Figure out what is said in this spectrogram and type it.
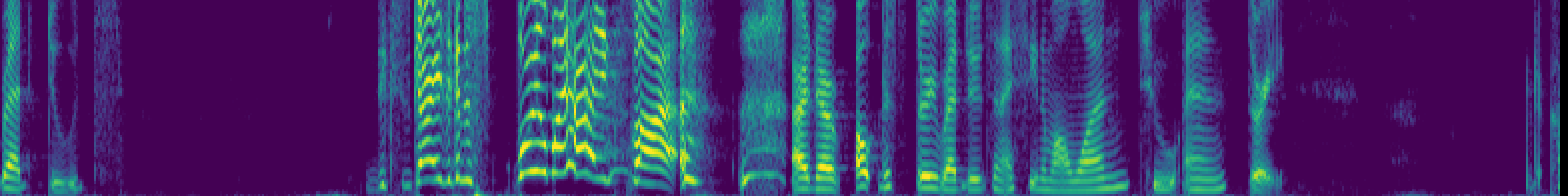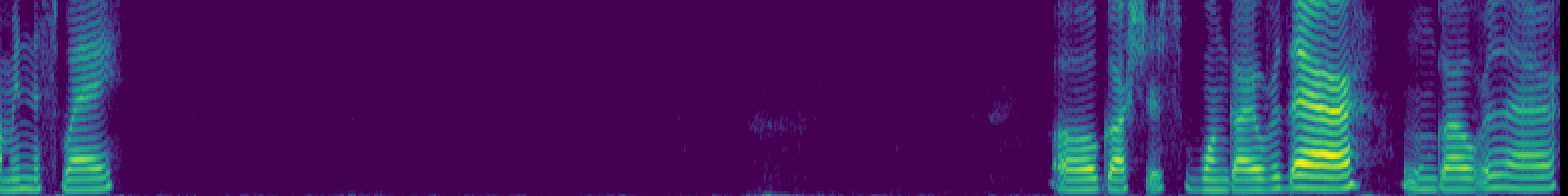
red dudes. These guys are gonna spoil my hiding spot! Alright, there. Oh, there's three red dudes, and I see them all. One, two, and three. They're coming this way. Oh gosh, there's one guy over there. One guy over there.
